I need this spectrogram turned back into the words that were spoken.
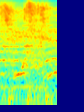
Just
